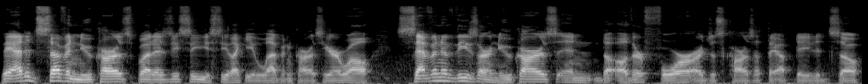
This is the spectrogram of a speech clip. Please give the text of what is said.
they added seven new cars, but as you see, you see like 11 cars here. Well, seven of these are new cars, and the other four are just cars that they updated. So,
